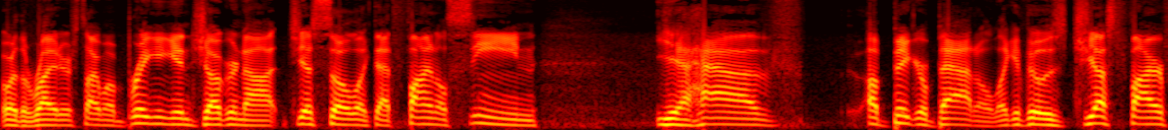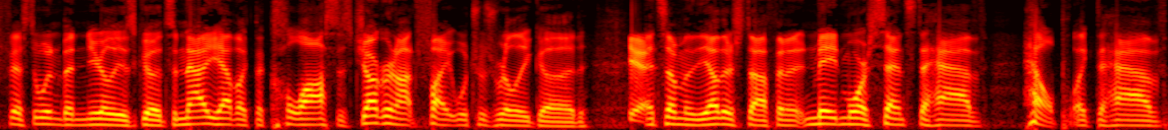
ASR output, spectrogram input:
or the writers talking about bringing in Juggernaut just so like that final scene you have a bigger battle. Like if it was just Fire Fist, it wouldn't have been nearly as good. So now you have like the Colossus Juggernaut fight, which was really good, Yeah. and some of the other stuff, and it made more sense to have help, like to have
